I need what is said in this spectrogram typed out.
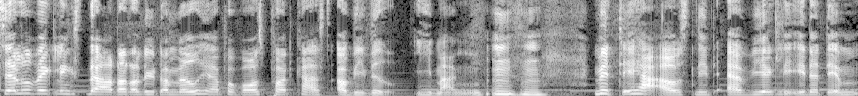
selvudviklingsnørder, der lytter med her på vores podcast, og vi ved, I er mange. Mm-hmm. Men det her afsnit er virkelig et af dem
